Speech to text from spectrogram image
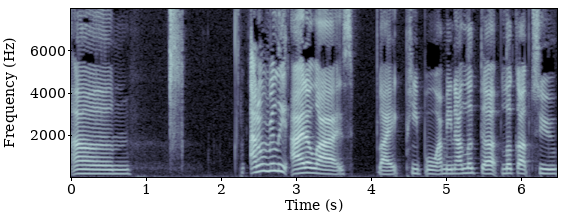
Um I don't really idolize like people i mean i looked up look up to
